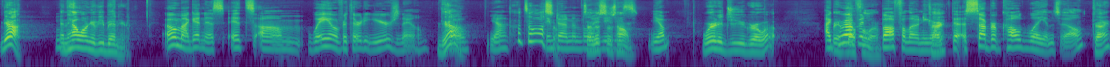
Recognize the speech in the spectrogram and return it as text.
Yeah. Mm-hmm. And how long have you been here? Oh my goodness. It's um way over 30 years now. Yeah. So, yeah. That's awesome. Came down in the so this is home. Yep. Where did you grow up? I In grew up Buffalo. in Buffalo, New York, Okay. the, a suburb called Williamsville. Okay.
